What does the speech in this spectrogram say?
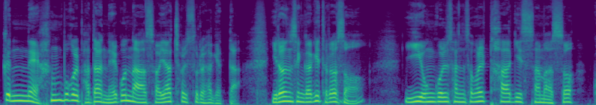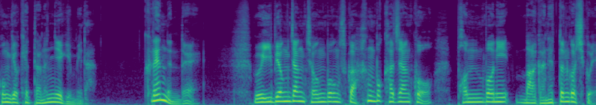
끝내 항복을 받아내고 나서야 철수를 하겠다. 이런 생각이 들어서 이용골 산성을 타깃 삼아서 공격했다는 얘기입니다. 그랬는데 의병장 정봉수가 항복하지 않고 번번이 막아냈던 것이고요.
